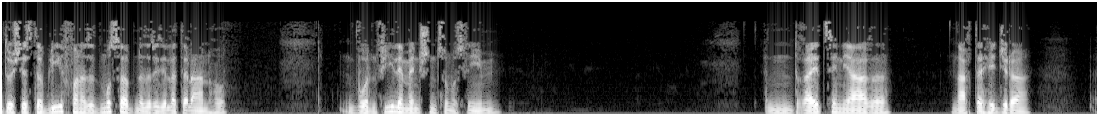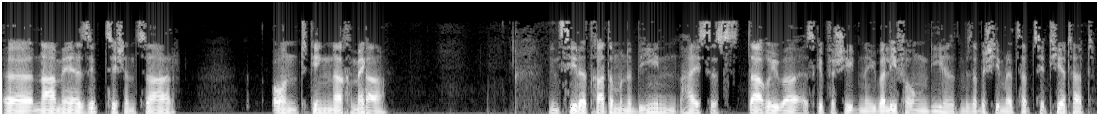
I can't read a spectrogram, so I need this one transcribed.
Durch das Tablir von Hazrat Musab wurden viele Menschen zu Muslimen. 13 Jahre nach der Hijra äh, nahm er 70 Ansar und ging nach Mekka. In Sirat Khatam Nabiin heißt es darüber, es gibt verschiedene Überlieferungen, die Mr. Bashir zitiert hat.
